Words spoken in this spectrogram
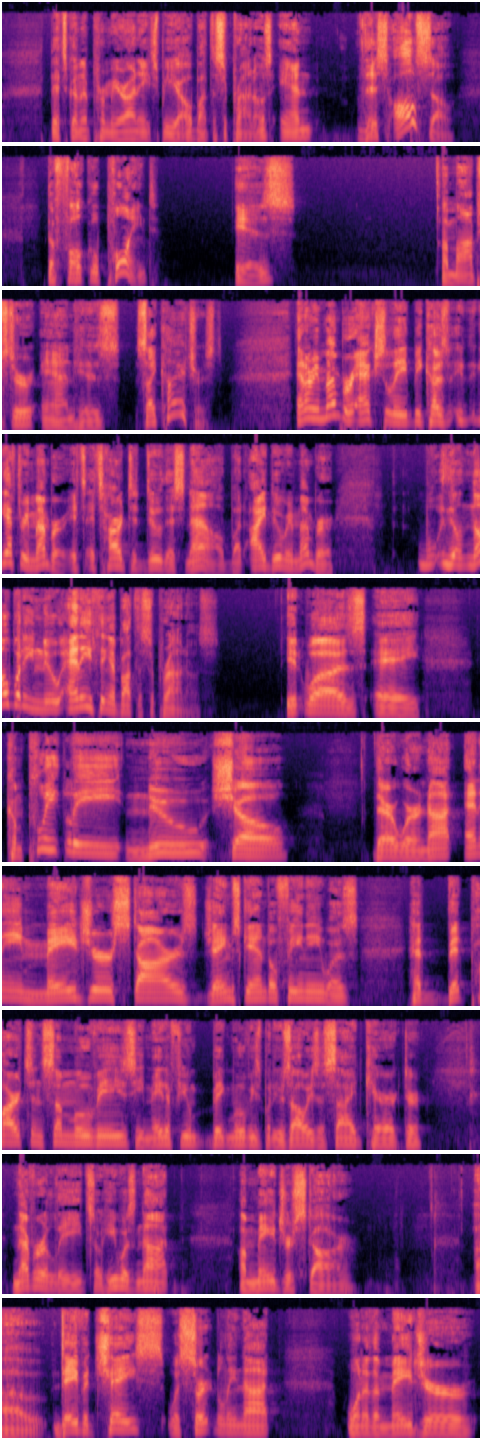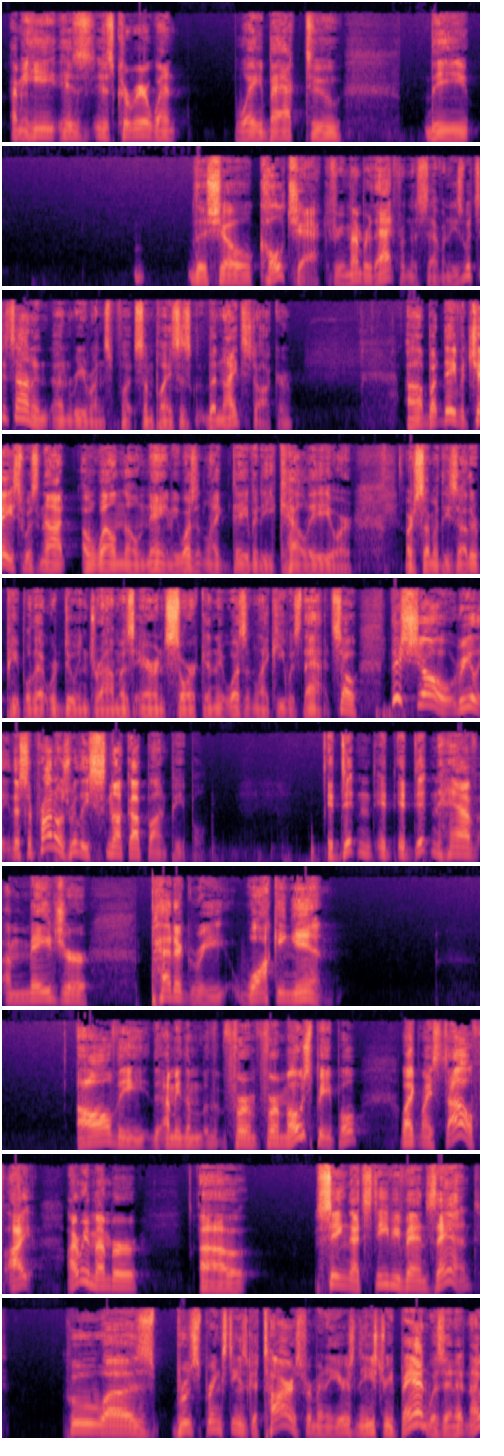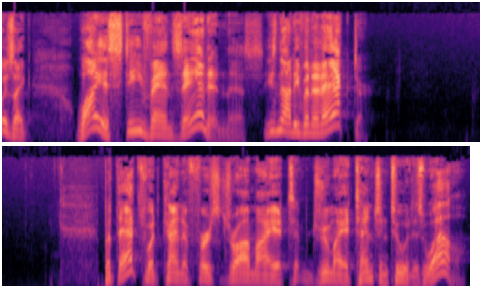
that's going to premiere on HBO about The Sopranos. And this also, the focal point is a mobster and his psychiatrist. And I remember actually because you have to remember it's it's hard to do this now, but I do remember you know, nobody knew anything about The Sopranos. It was a completely new show. There were not any major stars. James Gandolfini was had bit parts in some movies. He made a few big movies, but he was always a side character, never a lead. So he was not a major star. Uh, David Chase was certainly not one of the major. I mean, he his his career went way back to the the show Kolchak, if you remember that from the seventies, which it's on on reruns some places. The Night Stalker. Uh, but David Chase was not a well known name. He wasn't like David E. Kelley or or some of these other people that were doing dramas, Aaron Sorkin. It wasn't like he was that. So this show really, The Sopranos really snuck up on people. It didn't. It, it didn't have a major pedigree walking in. All the, I mean, the for for most people like myself, I I remember uh, seeing that Stevie Van Zandt who was Bruce Springsteen's guitarist for many years, and the E Street Band was in it. And I was like, why is Steve Van Zandt in this? He's not even an actor. But that's what kind of first draw my drew my attention to it as well.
